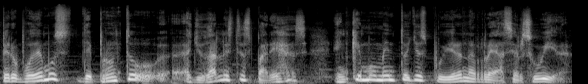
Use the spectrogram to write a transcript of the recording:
Pero podemos de pronto ayudarle a estas parejas en qué momento ellos pudieran rehacer su vida.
